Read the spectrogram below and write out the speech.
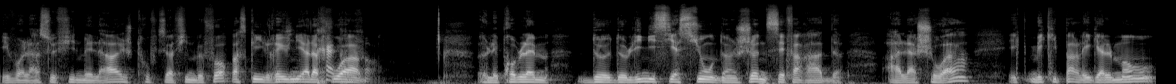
Et voilà, ce film est là, et je trouve que c'est un film fort parce qu'il réunit à la très, fois très euh, les problèmes de, de l'initiation d'un jeune séfarade à la Shoah, mais qui parle également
